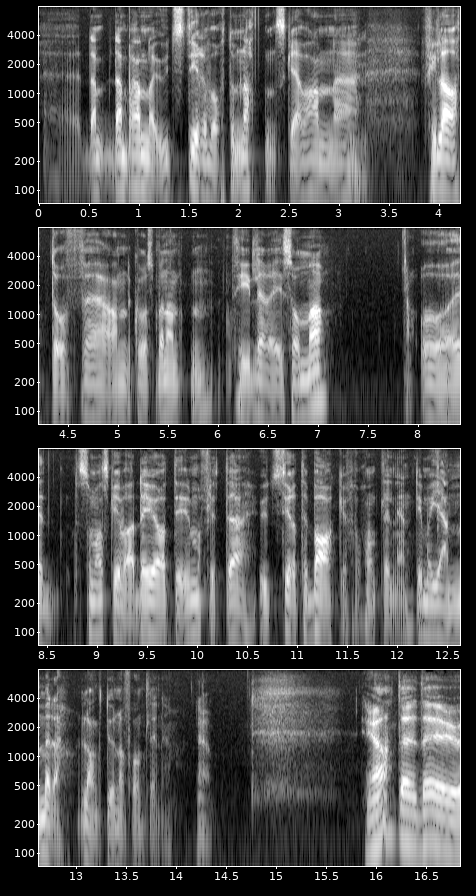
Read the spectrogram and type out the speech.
eh, den, den, brenner utstyret vårt om natten, skrev han mm. Filatov, han korrespondenten, tidligere i sommer. Og som han skriver, det gjør at de må flytte utstyret tilbake fra frontlinjen. De må gjemme det langt under frontlinjen. Ja, det, det, jo,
